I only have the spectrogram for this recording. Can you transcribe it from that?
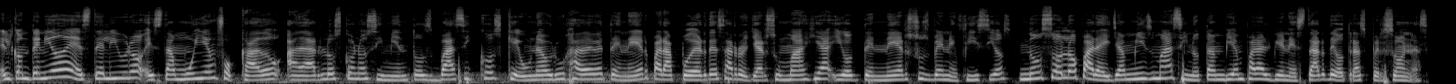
El contenido de este libro está muy enfocado a dar los conocimientos básicos que una bruja debe tener para poder desarrollar su magia y obtener sus beneficios, no solo para ella misma, sino también para el bienestar de otras personas.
